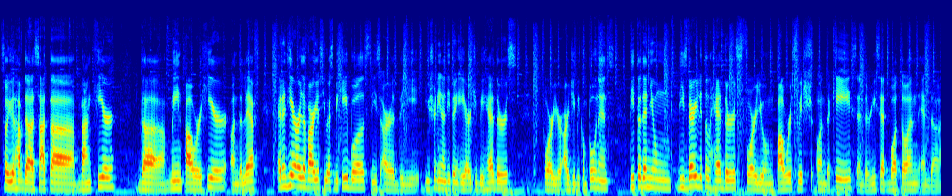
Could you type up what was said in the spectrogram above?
So you'll have the SATA bank here, the main power here on the left, and then here are the various USB cables. These are the, usually nandito yung ARGB headers for your RGB components. Dito din yung, these very little headers for yung power switch on the case and the reset button and the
